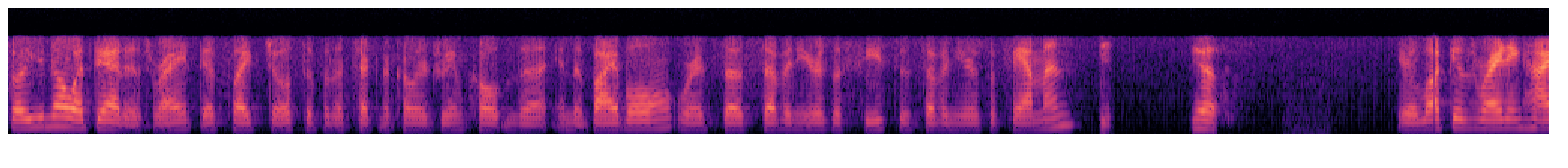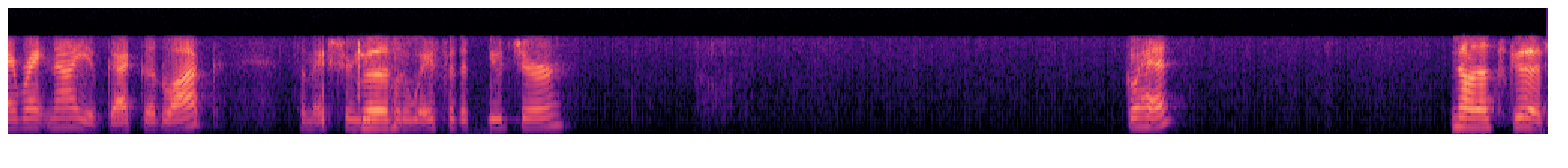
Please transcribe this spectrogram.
So you know what that is, right? That's like Joseph in the Technicolor Dreamcoat in the in the Bible where it says 7 years of feast and 7 years of famine. Yep. Your luck is riding high right now. You've got good luck. So make sure you Good. put away for the future. Go ahead. No, that's good.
